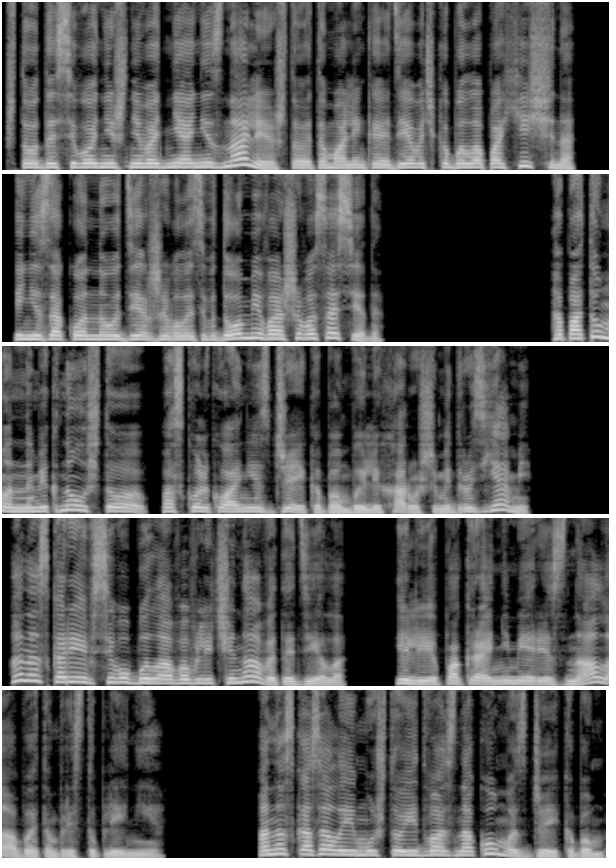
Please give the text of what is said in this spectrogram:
что до сегодняшнего дня не знали, что эта маленькая девочка была похищена и незаконно удерживалась в доме вашего соседа?» А потом он намекнул, что, поскольку они с Джейкобом были хорошими друзьями, она, скорее всего, была вовлечена в это дело или, по крайней мере, знала об этом преступлении. Она сказала ему, что едва знакома с Джейкобом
